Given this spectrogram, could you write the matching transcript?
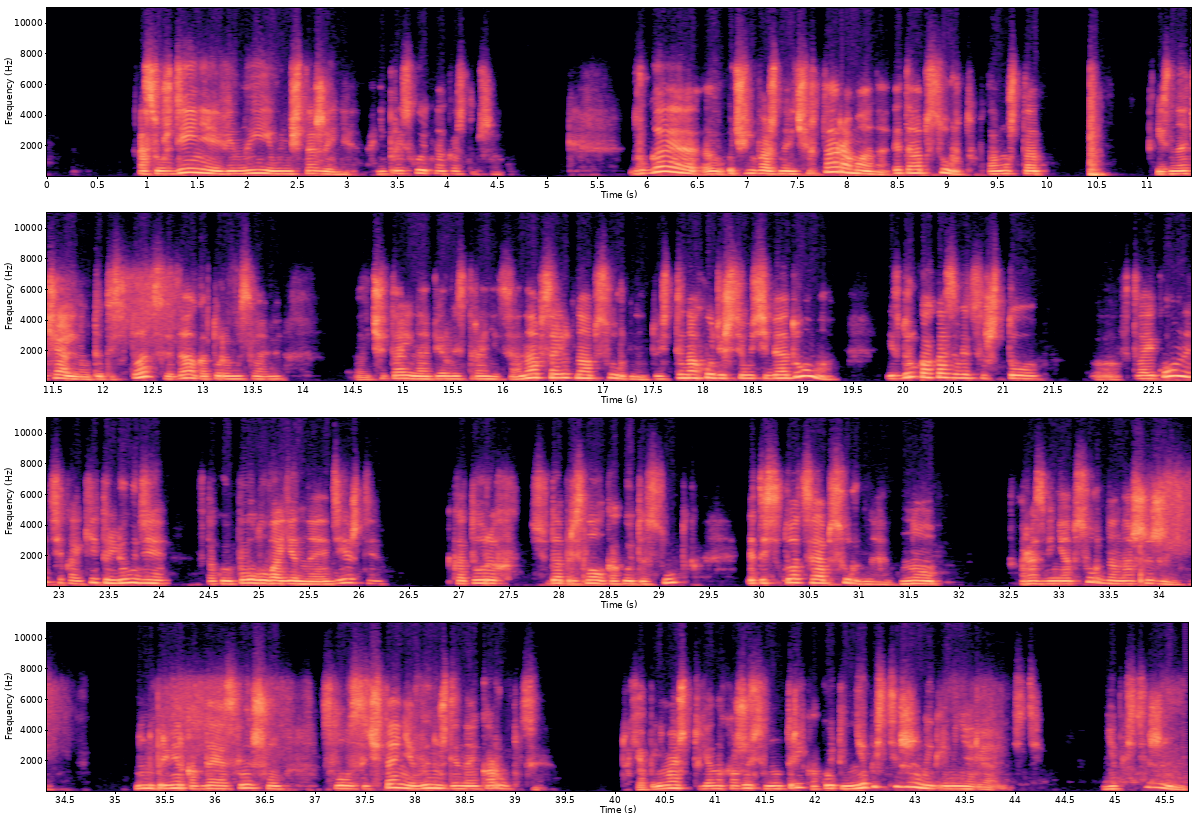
осуждения, вины и уничтожения. Они происходят на каждом шагу. Другая э, очень важная черта романа – это абсурд, потому что изначально вот эта ситуация, да, о которой мы с вами э, читали на первой странице, она абсолютно абсурдна. То есть ты находишься у себя дома, и вдруг оказывается, что в твоей комнате какие-то люди в такой полувоенной одежде, которых сюда прислал какой-то суд. Эта ситуация абсурдная, но разве не абсурдна наша жизнь? Ну, например, когда я слышу словосочетание «вынужденная коррупция», то я понимаю, что я нахожусь внутри какой-то непостижимой для меня реальности. Непостижимой.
